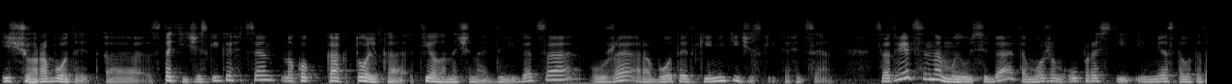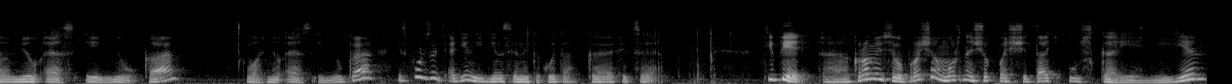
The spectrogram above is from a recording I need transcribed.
еще работает э, статический коэффициент, но как, как только тело начинает двигаться, уже работает кинетический коэффициент. Соответственно, мы у себя это можем упростить. И вместо вот этого μs и μk вот μs и μk, использовать один единственный какой-то коэффициент. Теперь, э, кроме всего прочего, можно еще посчитать ускорение.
